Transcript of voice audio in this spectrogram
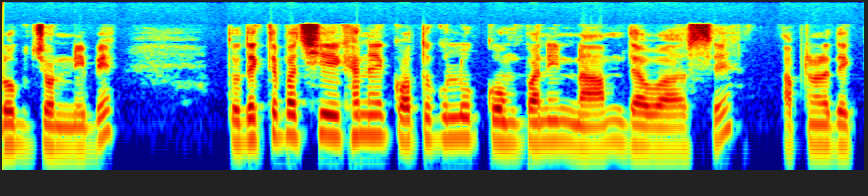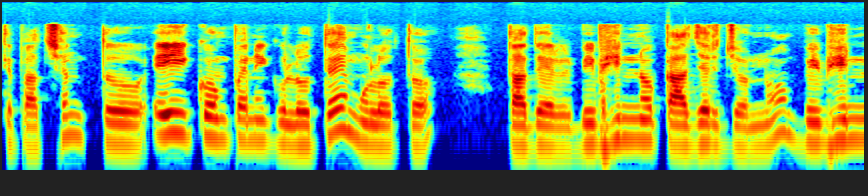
লোকজন নিবে। তো দেখতে পাচ্ছি এখানে কতগুলো কোম্পানির নাম দেওয়া আছে, আপনারা দেখতে পাচ্ছেন। তো এই কোম্পানিগুলোতে মূলত তাদের বিভিন্ন কাজের জন্য বিভিন্ন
